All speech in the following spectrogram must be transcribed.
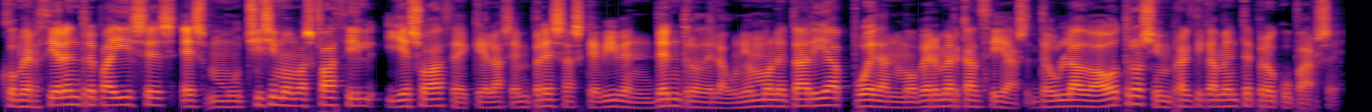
comerciar entre países es muchísimo más fácil y eso hace que las empresas que viven dentro de la unión monetaria puedan mover mercancías de un lado a otro sin prácticamente preocuparse.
